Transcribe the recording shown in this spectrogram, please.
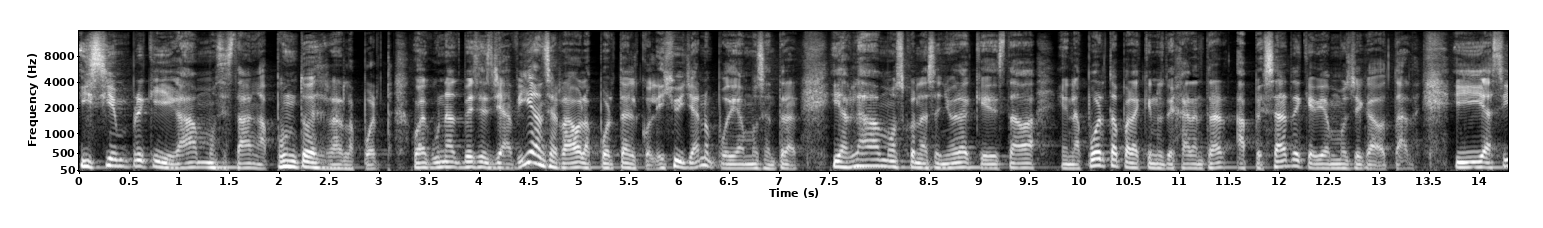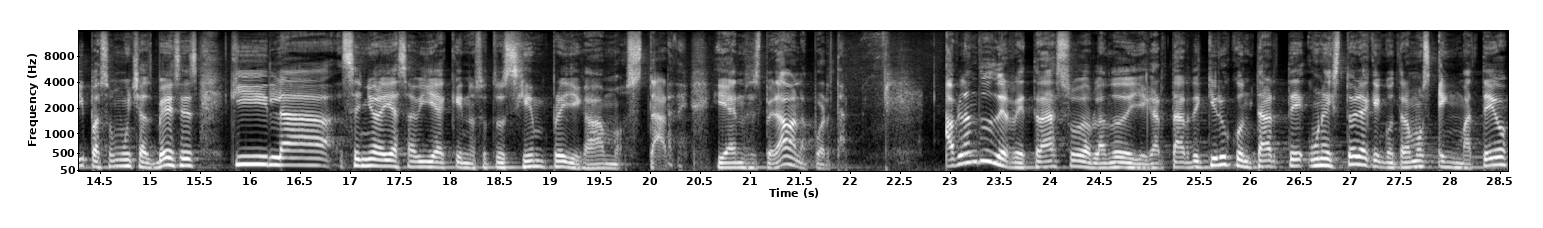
Y siempre que llegábamos estaban a punto de cerrar la puerta. O algunas veces ya habían cerrado la puerta del colegio y ya no podíamos entrar. Y hablábamos con la señora que estaba en la puerta para que nos dejara entrar a pesar de que habíamos llegado tarde. Y así pasó muchas veces que la señora ya sabía que nosotros siempre llegábamos tarde y ya nos esperaba en la puerta. Hablando de retraso, hablando de llegar tarde, quiero contarte una historia que encontramos en Mateo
